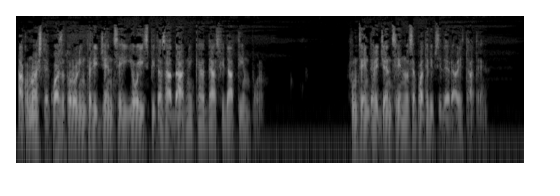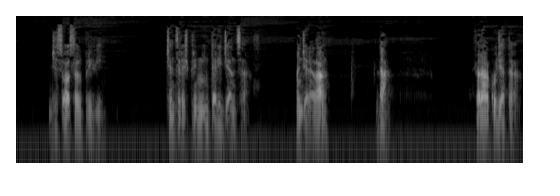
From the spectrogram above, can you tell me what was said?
A cunoaște cu ajutorul inteligenței e o ispită zadarnică de a sfida timpul. Funcția inteligenței nu se poate lipsi de realitate. Gesos îl privi. Ce înțelegi prin inteligență? În general? Da. Feral cugetă.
